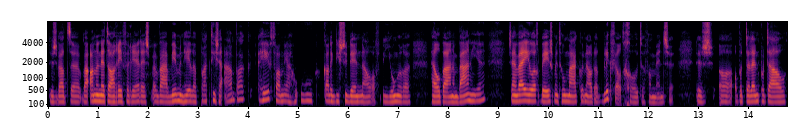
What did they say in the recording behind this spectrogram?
Dus wat, eh, waar Anne net al refereerde, is waar Wim een hele praktische aanpak heeft van ja, hoe, kan ik die student nou of die jongeren helpen aan een baan hier, zijn wij heel erg bezig met hoe maken we nou dat blikveld groter van mensen. Dus eh, op het talentportaal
